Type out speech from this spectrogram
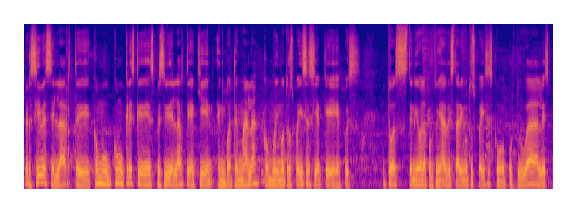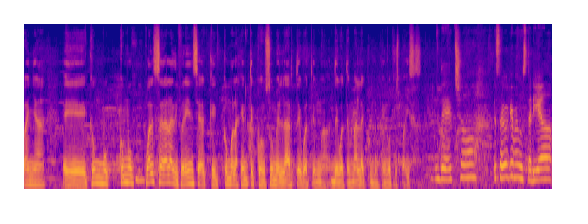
percibes el arte? ¿Cómo, cómo crees que es percibir el arte aquí en, en Guatemala como en otros países, ya que pues tú has tenido la oportunidad de estar en otros países como Portugal, España? Eh, ¿cómo, cómo, ¿Cuál será la diferencia que cómo la gente consume el arte de Guatemala, de Guatemala como que en otros países? De hecho, es algo que me gustaría.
